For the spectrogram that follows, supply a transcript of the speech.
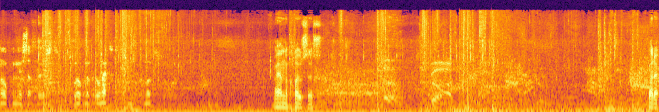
open this up first. We'll open up the door next. I am the closest. Got it.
